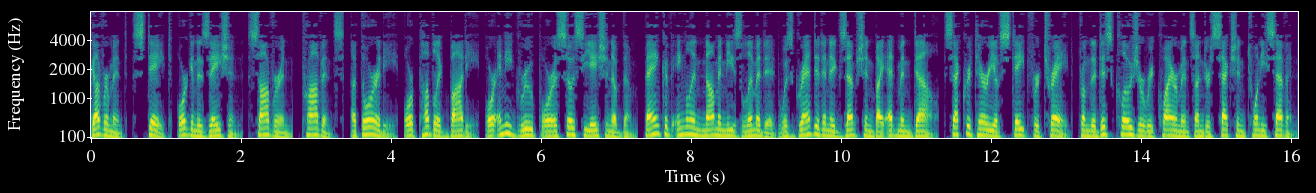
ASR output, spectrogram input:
government, state, organization, sovereign, province, authority, or public body, or any group or association of them. Bank of England Nominees Limited was granted an exemption by Edmund Dell, Secretary of State for Trade, from the disclosure requirements under Section 27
